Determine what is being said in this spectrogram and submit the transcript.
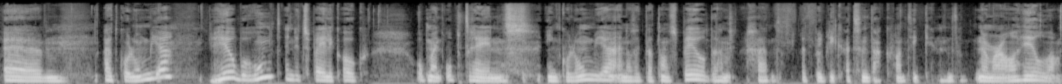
ehm, uit Colombia. Heel beroemd en dit speel ik ook op mijn optredens in Colombia. En als ik dat dan speel, dan gaat het publiek uit zijn dak. Want die kennen dat nummer al heel lang.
